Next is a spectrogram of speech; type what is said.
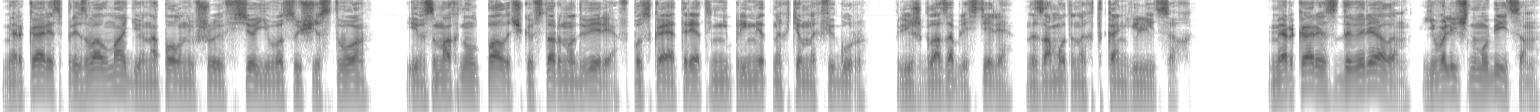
Меркарис призвал магию, наполнившую все его существо, и взмахнул палочкой в сторону двери, впуская отряд неприметных темных фигур. Лишь глаза блестели на замотанных тканью лицах. Меркарис доверял им, его личным убийцам.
